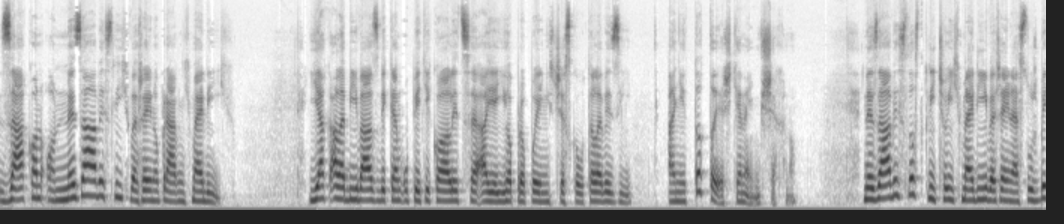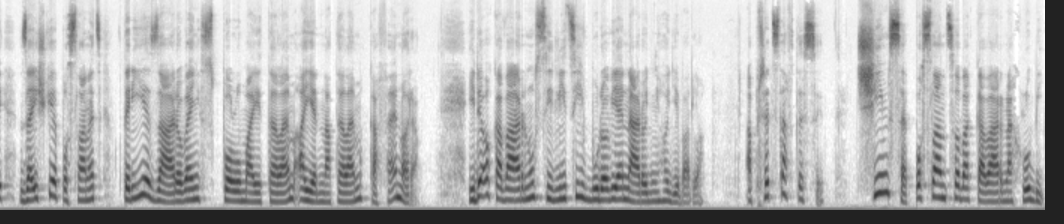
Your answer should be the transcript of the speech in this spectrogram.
zákon o nezávislých veřejnoprávních médiích. Jak ale bývá zvykem u pěti koalice a jejího propojení s českou televizí, ani toto ještě není všechno. Nezávislost klíčových médií veřejné služby zajišťuje poslanec, který je zároveň spolumajitelem a jednatelem Café Nora. Jde o kavárnu sídlící v budově Národního divadla. A představte si, čím se poslancova kavárna chlubí.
